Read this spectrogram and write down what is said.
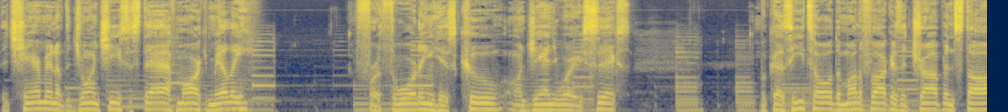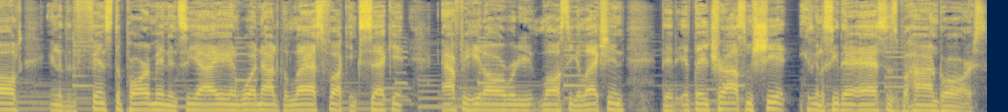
the chairman of the Joint Chiefs of Staff, Mark Milley, for thwarting his coup on January 6th because he told the motherfuckers that Trump installed into the Defense Department and CIA and whatnot at the last fucking second after he had already lost the election that if they try some shit, he's gonna see their asses behind bars.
